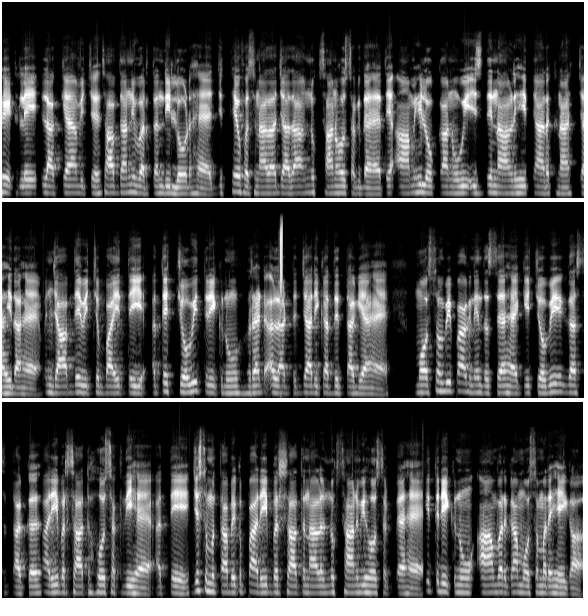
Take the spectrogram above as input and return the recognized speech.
ਹੇਠਲੇ ਇਲਾਕਿਆਂ ਵਿੱਚ ਸਾਵਧਾਨੀ ਵਰਤਣ ਦੀ ਲੋੜ ਹੈ, ਜਿੱਥੇ ਫਸਲਾਂ ਦਾ ਜ਼ਿਆਦਾ ਨੁਕਸਾਨ ਹੋ ਸਕਦਾ ਹੈ ਤੇ ਆਮ ਹੀ ਲੋਕਾਂ ਨੂੰ ਵੀ ਇਸ ਦੇ ਨਾਲ ਹੀ ਧਿਆਨ ਰੱਖਣਾ ਚਾਹੀਦਾ ਹੈ। ਪੰਜਾਬ ਦੇ ਵਿੱਚ 22 23 ਅਤੇ 24 ਤਰੀਕ ਨੂੰ ਰੈੱਡ ਅਲਰਟ ਜਾਰੀ ਕਰ ਦਿੱਤਾ ਗਿਆ ਹੈ। ਮੌਸਮ ਵਿਭਾਗ ਨੇ ਦੱਸਿਆ ਹੈ ਕਿ 24 ਅਗਸਤ ਤੱਕ ਭਾਰੀ ਬਰਸਾਤ ਹੋ ਸਕਦੀ ਹੈ ਅਤੇ ਜਿਸ ਮੁਤਾਬਿਕ ਭਾਰੀ ਬਰਸਾਤ ਨਾਲ ਨੁਕਸਾਨ ਵੀ ਹੋ ਸਕਦਾ ਹੈ। ਕਿ ਤਰੀਕ ਨੂੰ ਆਮ ਵਰਗਾ ਮੌਸਮ ਰਹੇਗਾ।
